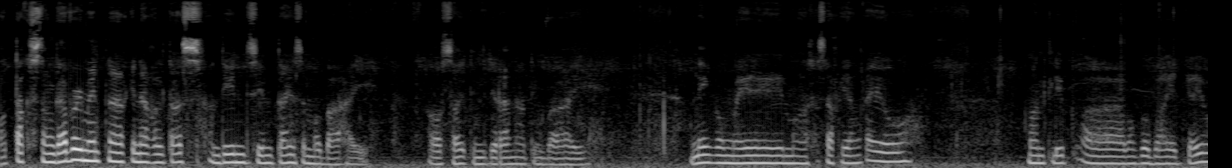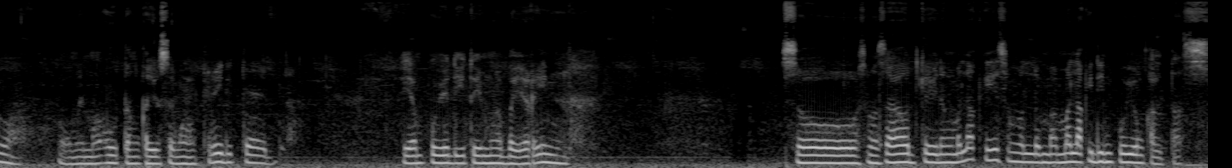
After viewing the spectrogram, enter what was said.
o tax ng government na kinakaltas and then same time sa mabahay o sa tinitira nating bahay. Then kung may mga sasakyan kayo, monthly ah, magbabayad kayo o may mga utang kayo sa mga credit card. Ayan po yun dito yung mga bayarin. So, sumasahod kayo ng malaki, so mal- malaki din po yung kaltas.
